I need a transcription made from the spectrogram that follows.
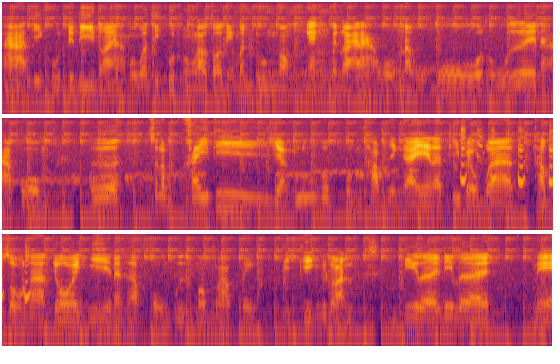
หาที่ขุดดีๆหน่อยครับเพราะว่าที่ขุดของเราตอนนี้มันดูงองแงงไปหน่อยนะครับผมนะโอ้โหถูเอ้ยนะครับผมเออสำหรับใครที่อยากรู้ว่าผมทำยังไงนะที่แบบว่าทำสองหน้าจออย่างนี้นะครับ ผมคือมามาไม่ปิดทิ้งไปก่อน นี่เลยนี่เลยนี่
